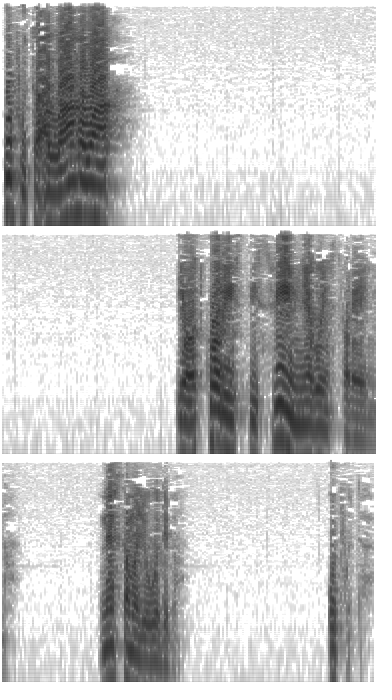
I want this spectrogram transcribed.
Uputa Allahova je od koristi svim njegovim stvorenjima, ne samo ljudima. Uputa.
